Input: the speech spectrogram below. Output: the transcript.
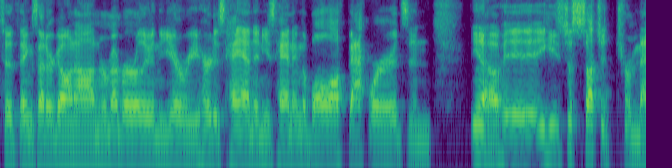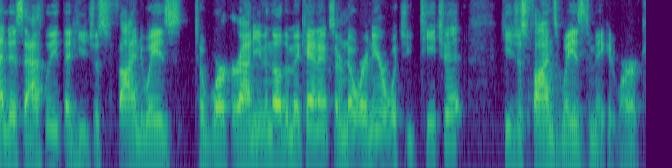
to things that are going on. Remember earlier in the year where he hurt his hand and he's handing the ball off backwards and you know, he's just such a tremendous athlete that he just find ways to work around, even though the mechanics are nowhere near what you teach it. He just finds ways to make it work.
